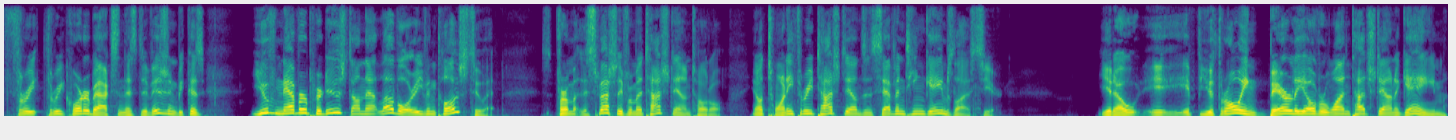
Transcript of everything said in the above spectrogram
three three quarterbacks in this division because you've never produced on that level or even close to it. From especially from a touchdown total. You know, 23 touchdowns in 17 games last year. You know, if you're throwing barely over one touchdown a game,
